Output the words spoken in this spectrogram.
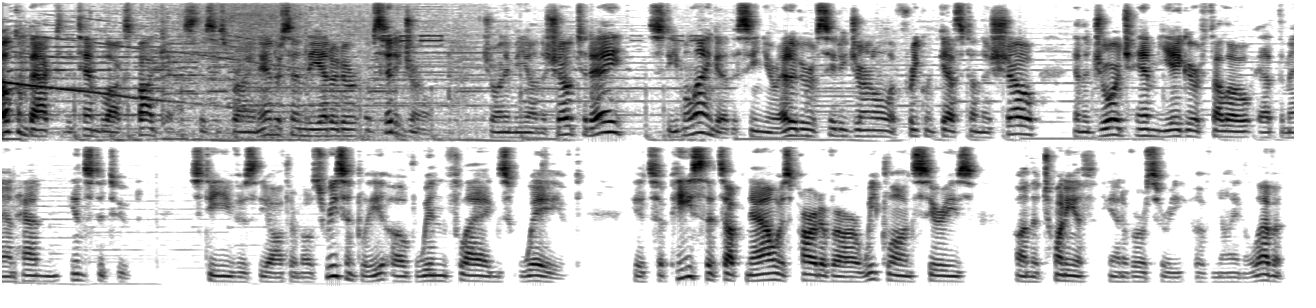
Welcome back to the 10 Blocks podcast. This is Brian Anderson, the editor of City Journal. Joining me on the show today, Steve Malanga, the senior editor of City Journal, a frequent guest on this show, and the George M. Yeager Fellow at the Manhattan Institute. Steve is the author most recently of When Flags Waved. It's a piece that's up now as part of our week long series on the 20th anniversary of 9 11.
